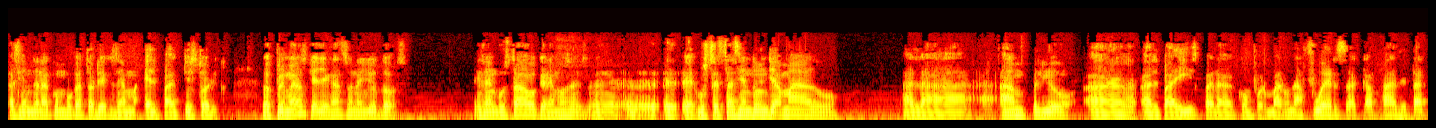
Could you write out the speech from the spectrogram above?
haciendo una convocatoria que se llama El Pacto Histórico. Los primeros que llegan son ellos dos. Dicen, Gustavo, queremos, eh, eh, eh, usted está haciendo un llamado a la amplio al país para conformar una fuerza capaz de tal.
